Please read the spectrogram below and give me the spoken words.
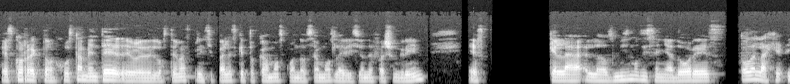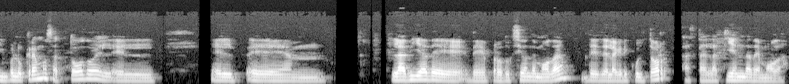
Es correcto, justamente eh, los temas principales que tocamos cuando hacemos la edición de Fashion Green es que los mismos diseñadores, toda la involucramos a todo el, em, la vía de, producción de moda, desde el agricultor hasta la tienda de moda,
